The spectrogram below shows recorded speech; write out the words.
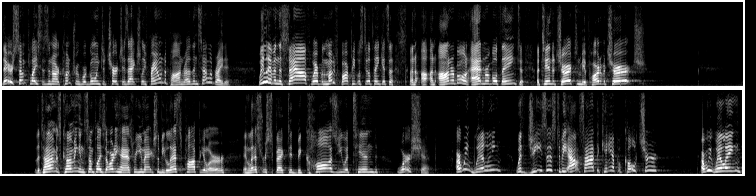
there are some places in our country where going to church is actually frowned upon rather than celebrated. We live in the South where, for the most part, people still think it's a, an, an honorable and admirable thing to attend a church and be a part of a church. The time is coming, and some places already has, where you may actually be less popular and less respected because you attend worship. Are we willing with Jesus to be outside the camp of culture? Are we willing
